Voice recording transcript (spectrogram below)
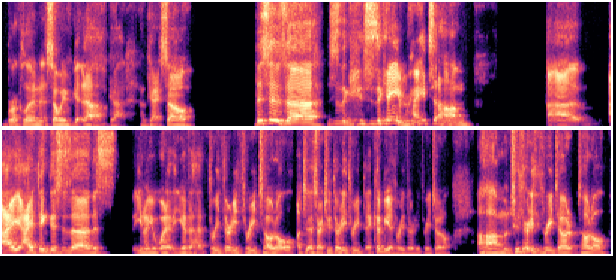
Brooklyn. So we've got oh god. Okay, so this is uh this is the this is a game, right? Um, uh, I I think this is a this you know, you what you have to have 333 total. Uh, two, sorry, 233. It could be a 333 total. Um, 233 to- total.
